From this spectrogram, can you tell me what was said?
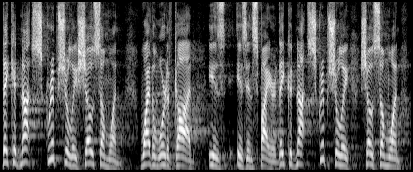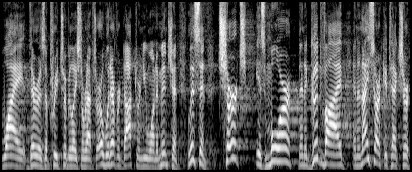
They could not scripturally show someone why the Word of God is, is inspired. They could not scripturally show someone why there is a pre tribulational rapture or whatever doctrine you want to mention. Listen, church is more than a good vibe and a nice architecture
